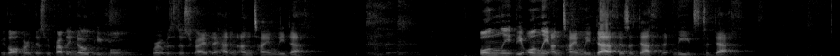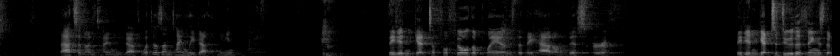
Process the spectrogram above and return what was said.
We've all heard this. We probably know people where it was described they had an untimely death. Only, the only untimely death is a death that leads to death. That's an untimely death. What does untimely death mean? They didn't get to fulfill the plans that they had on this earth. They didn't get to do the things that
